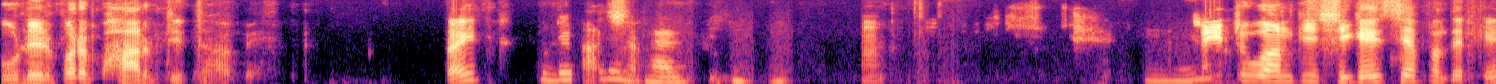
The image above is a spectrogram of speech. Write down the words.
কুডের পরে ভার্ব দিতে হবে রাইট আচ্ছা। থ্রি টু ওয়ান কি শিখাইছি আপনাদেরকে?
